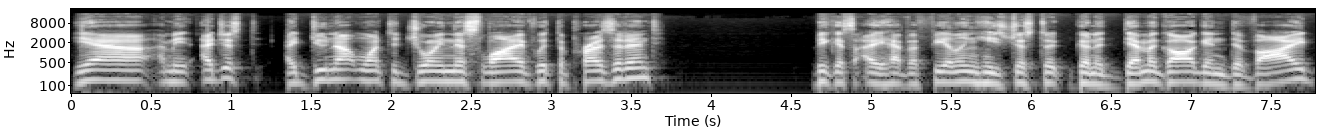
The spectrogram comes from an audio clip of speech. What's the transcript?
Yeah, I mean, I just, I do not want to join this live with the president because I have a feeling he's just going to demagogue and divide.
